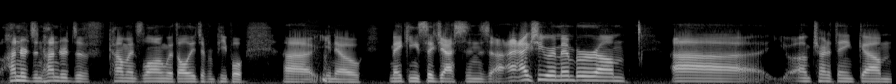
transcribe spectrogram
hundreds and hundreds of comments long with all these different people uh, you know making suggestions. I actually remember um uh i'm trying to think um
